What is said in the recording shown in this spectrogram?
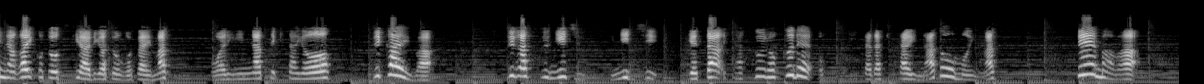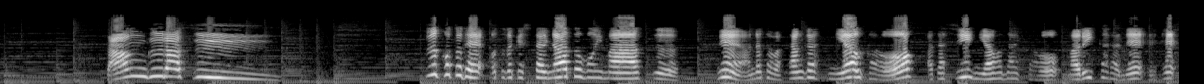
い、長いことお付き合いありがとうございます。終わりになってきたよ。次回は、7月22日、下駄106でお聞きいただきたいなと思います。テーマは、サングラスということでお届けしたいなと思います。ねえ、あなたはサングラス似合う顔？私似合わない顔？丸いからね。えへ。い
